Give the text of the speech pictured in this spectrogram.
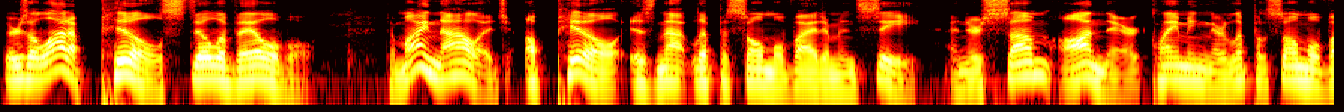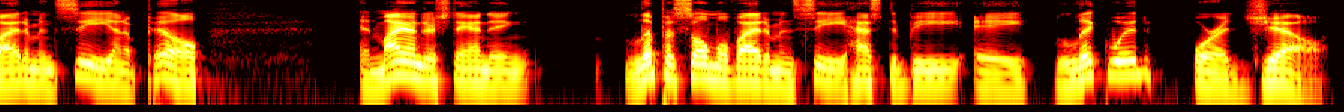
there's a lot of pills still available. To my knowledge, a pill is not liposomal vitamin C. And there's some on there claiming they're liposomal vitamin C in a pill. In my understanding, liposomal vitamin C has to be a liquid or a gel.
